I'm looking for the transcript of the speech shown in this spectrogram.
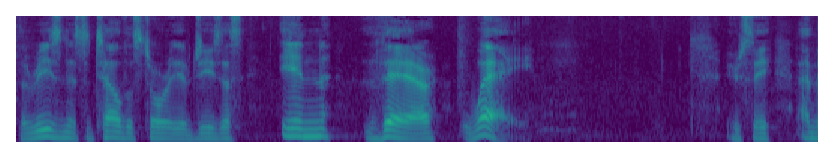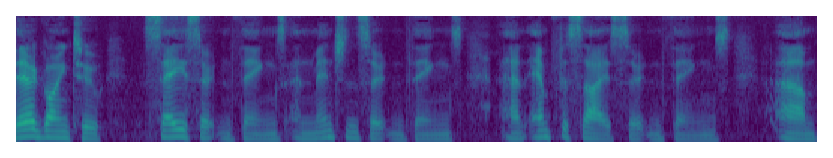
the reason is to tell the story of Jesus in their way. You see, and they're going to say certain things and mention certain things and emphasize certain things um,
